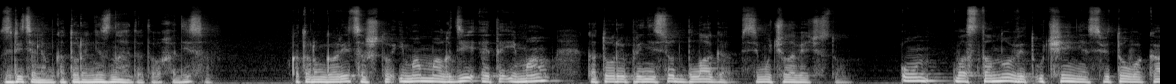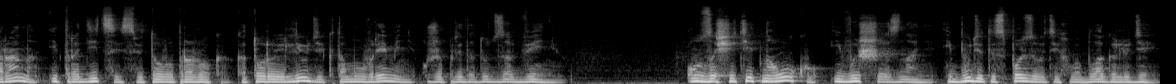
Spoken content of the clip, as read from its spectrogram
зрителям, которые не знают этого хадиса, в котором говорится, что имам Махди – это имам, который принесет благо всему человечеству – он восстановит учение святого Корана и традиции святого пророка, которые люди к тому времени уже предадут забвению. Он защитит науку и высшее знание и будет использовать их во благо людей.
